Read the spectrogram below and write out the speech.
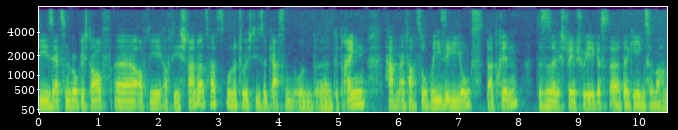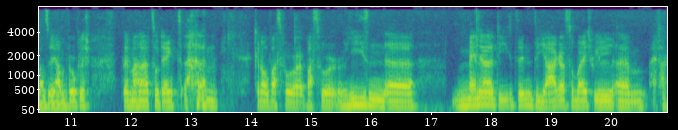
die setzen wirklich drauf äh, auf die auf die Standards und natürlich diese Gassen und äh, Gedrängen haben einfach so riesige Jungs da drin. Das ist ein extrem schwieriges äh, dagegen zu machen. Also die haben wirklich wenn man halt so denkt, ähm, genau, was für, was für riesen äh, Männer die sind, die Jager zum Beispiel, ähm, einfach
